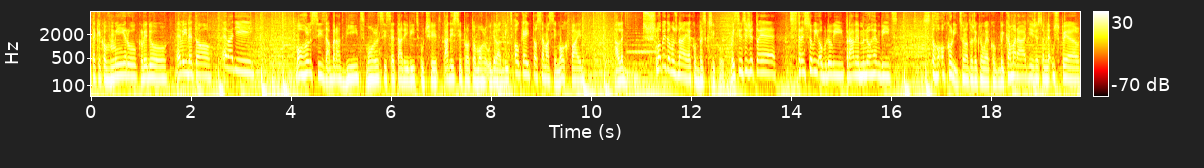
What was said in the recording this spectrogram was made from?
tak jako v míru, klidu, nevyjde to, nevadí, mohl si zabrat víc, mohl si se tady víc učit, tady si proto mohl udělat víc, OK, to jsem asi mohl, fajn, ale šlo by to možná jako bez křiku. Myslím si, že to je stresový období právě mnohem víc toho okolí, co na to řeknou jako by kamarádi, že jsem neuspěl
